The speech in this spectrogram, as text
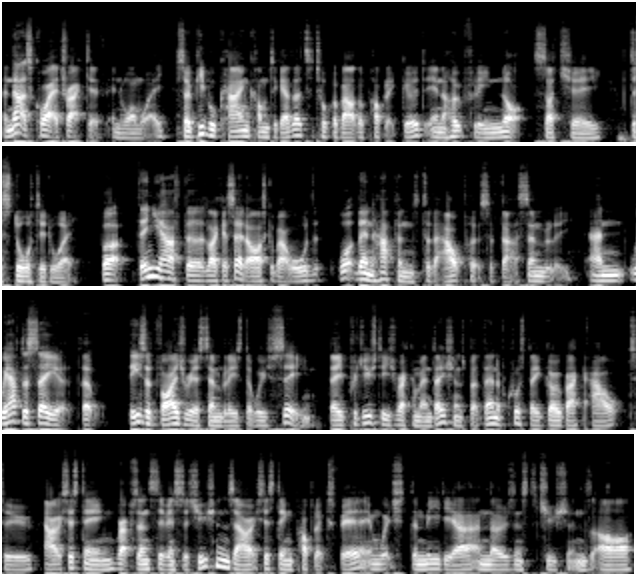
And that's quite attractive in one way. So people can come together to talk about the public good in a hopefully not such a distorted way. But then you have to, like I said, ask about well, what then happens to the outputs of that assembly? And we have to say that these advisory assemblies that we've seen, they produce these recommendations, but then, of course, they go back out to our existing representative institutions, our existing public sphere, in which the media and those institutions are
